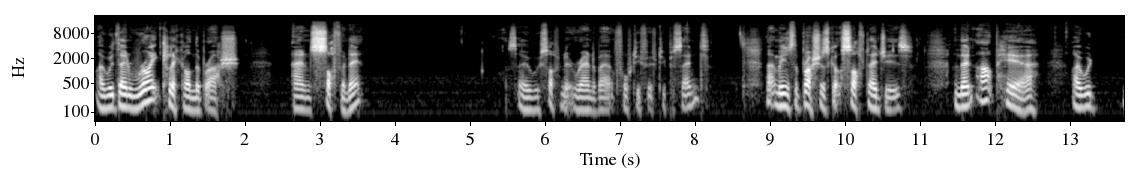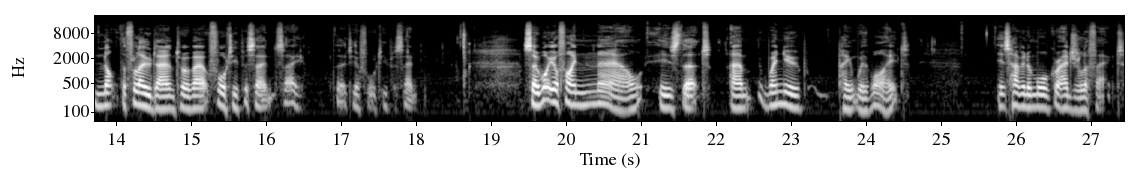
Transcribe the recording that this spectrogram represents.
I would then right click on the brush and soften it. So we'll soften it around about 40-50%. That means the brush has got soft edges. And then up here, I would knock the flow down to about 40%, say 30 or 40%. So what you'll find now is that um, when you paint with white, it's having a more gradual effect.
